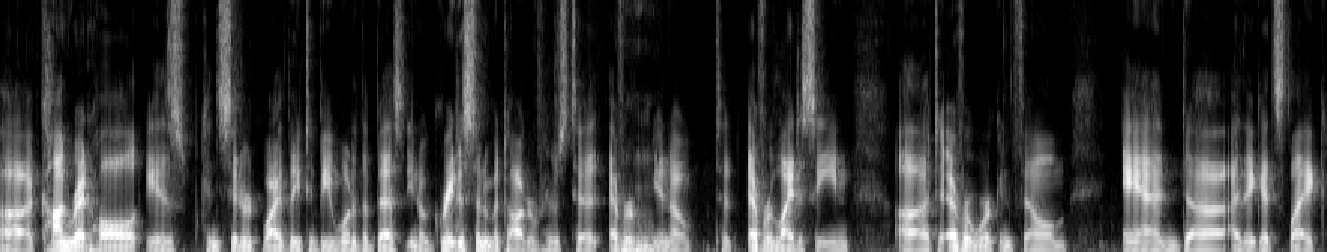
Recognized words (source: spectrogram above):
uh, Conrad Hall is considered widely to be one of the best, you know, greatest cinematographers to ever, Mhm. you know, to ever light a scene, uh, to ever work in film, and uh, I think it's like.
